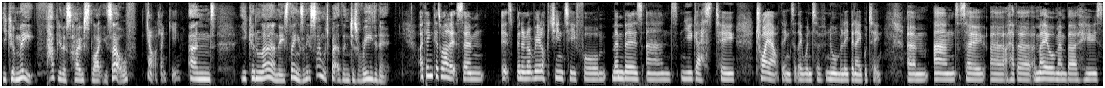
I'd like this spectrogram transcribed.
you can meet fabulous hosts like yourself, Oh, thank you. and you can learn these things, and it's so much better than just reading it. I think as well, it's um, it's been a real opportunity for members and new guests to try out things that they wouldn't have normally been able to. Um, and so uh, I have a, a male member who's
